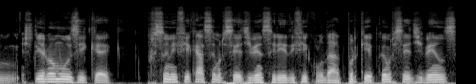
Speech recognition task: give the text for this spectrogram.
um, escolher uma música que personificasse a Mercedes-Benz seria dificuldade. Porquê? Porque a Mercedes-Benz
